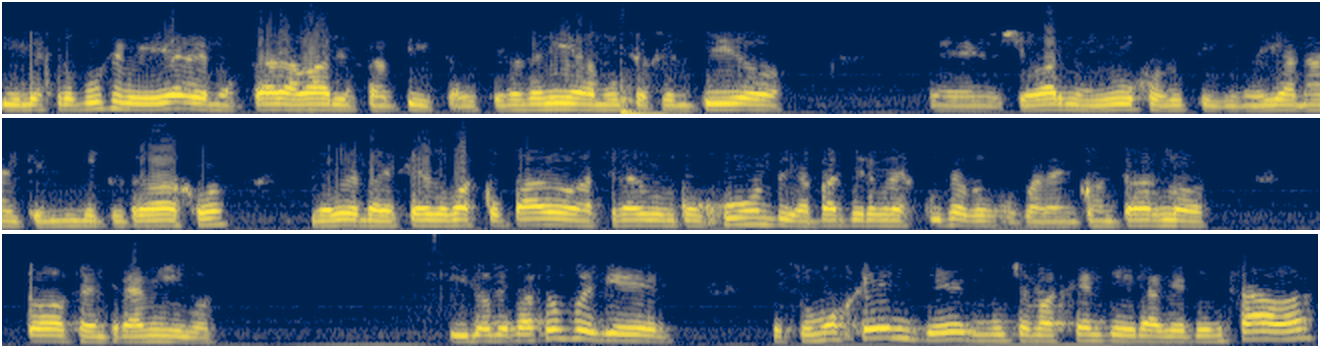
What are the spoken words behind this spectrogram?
y les propuse la idea de mostrar a varios artistas, que no tenía mucho sentido eh, llevar mis dibujos, ¿viste? y que me digan, ay, qué lindo tu trabajo, que me parecía algo más copado hacer algo en conjunto y aparte era una excusa como para encontrarnos todos entre amigos. Y lo que pasó fue que se sumó gente, mucha más gente de la que pensaba,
